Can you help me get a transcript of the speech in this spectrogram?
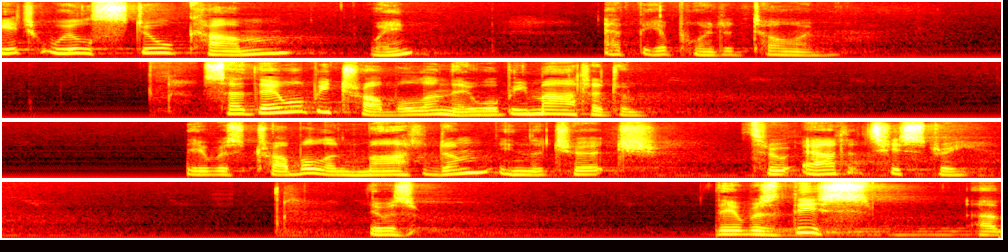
it will still come when? At the appointed time. So there will be trouble and there will be martyrdom. There was trouble and martyrdom in the church throughout its history. There was there was this uh,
